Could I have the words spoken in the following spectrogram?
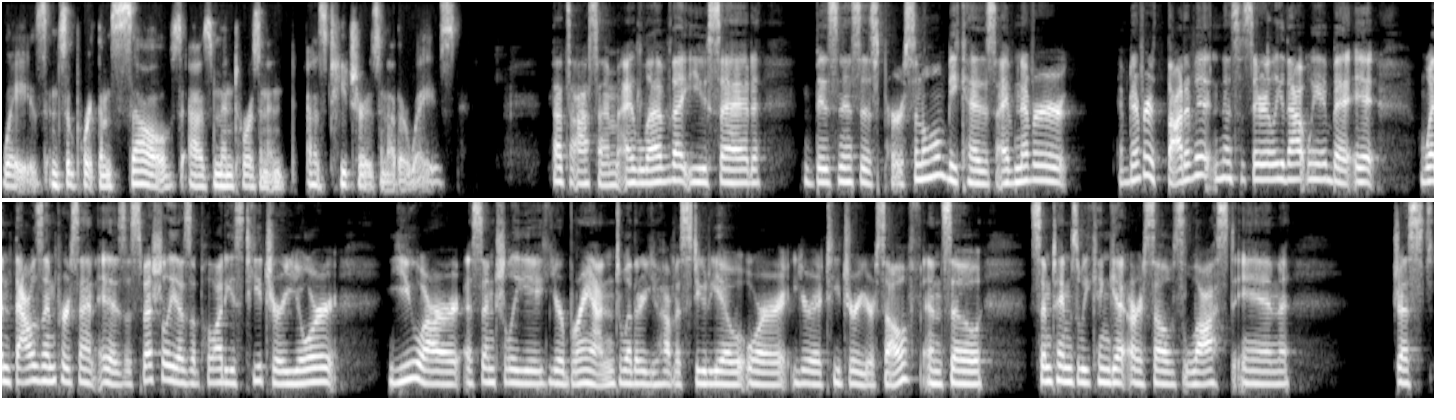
ways and support themselves as mentors and as teachers in other ways. That's awesome. I love that you said business is personal because I've never I've never thought of it necessarily that way, but it 1000% is, especially as a Pilates teacher, you're you are essentially your brand whether you have a studio or you're a teacher yourself. And so sometimes we can get ourselves lost in just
